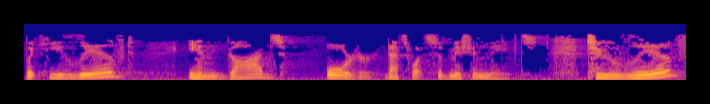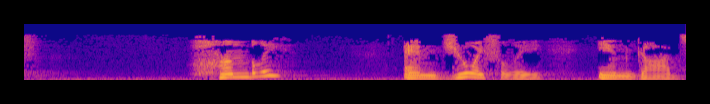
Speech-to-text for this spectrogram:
But he lived in God's order. That's what submission means. To live humbly and joyfully in God's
